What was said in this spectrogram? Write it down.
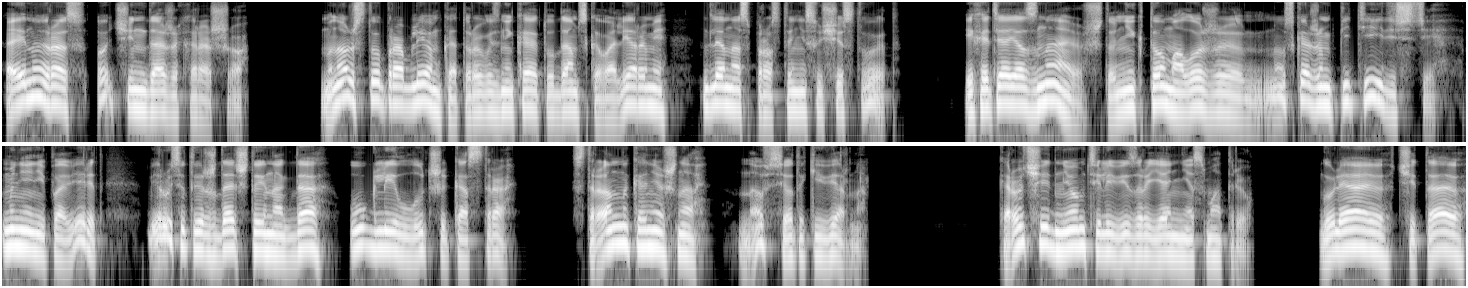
а иной раз очень даже хорошо. Множество проблем, которые возникают у дам с кавалерами, для нас просто не существует. И хотя я знаю, что никто моложе, ну, скажем, 50, мне не поверит, Берусь утверждать, что иногда угли лучше костра. Странно, конечно, но все таки верно. Короче, днем телевизор я не смотрю. Гуляю, читаю,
